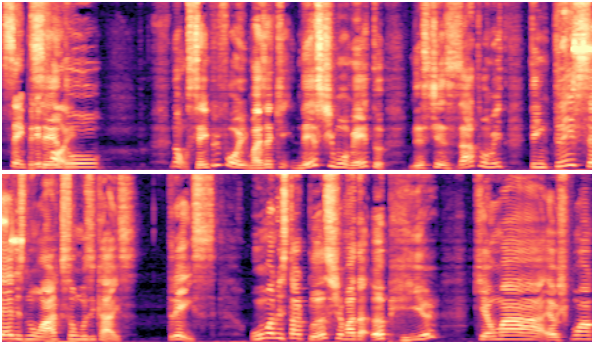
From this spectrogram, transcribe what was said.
Sempre foi. sendo. Não, sempre foi, mas é que neste momento, neste exato momento, tem três séries no ar que são musicais. Três. Uma no Star Plus chamada Up Here, que é uma. É tipo uma,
